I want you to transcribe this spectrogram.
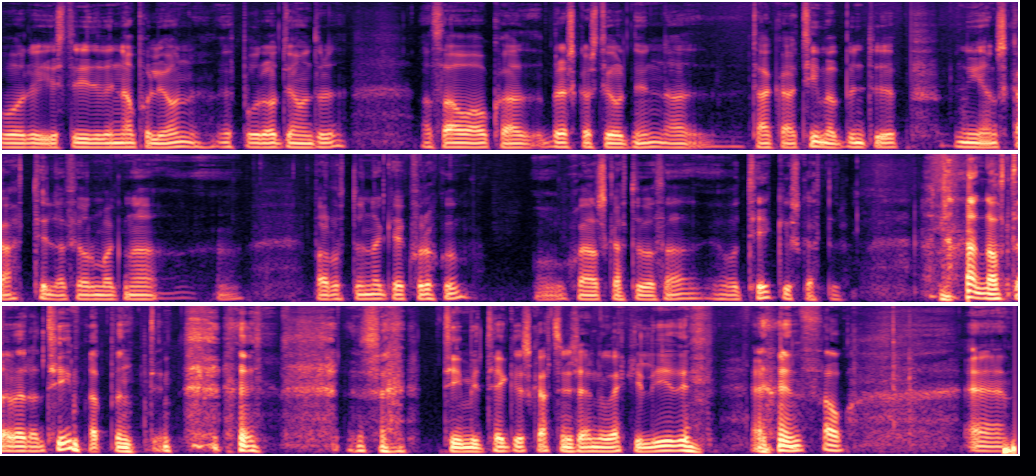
voru í stríði við Napoleon upp úr 1800 að þá ákvað breska stjórnin að taka tímabundi upp nýjan skatt til að fjármagna baróttuna gegn frökkum. Og hvaða skattu var það? Það var tekjuskattur. Hann átti að vera tímabundin tími tekið skattsins er nú ekki líðin en þá. En,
